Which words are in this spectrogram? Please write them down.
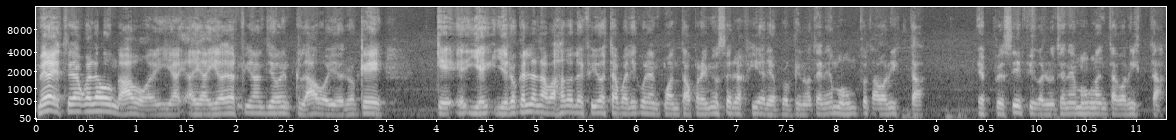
Mira, yo estoy de acuerdo con Gabo, y ahí al final dio en clavo. Yo creo que, que y yo creo que es la navaja de filo de esta película en cuanto a premios se refiere, porque no tenemos un protagonista específico, no tenemos un antagonista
